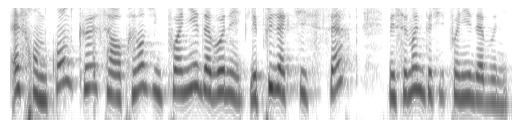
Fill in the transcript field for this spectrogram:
elles se rendent compte que ça représente une poignée d'abonnés, les plus actifs certes, mais seulement une petite poignée d'abonnés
